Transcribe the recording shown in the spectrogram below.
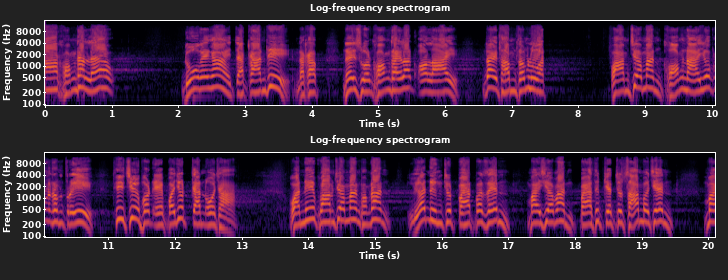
ลาของท่านแล้ว ดูง่ายๆจากการที่นะครับ ในส่วนของไทยรัฐออนไลน์ได้ทำสำรวจ ความเชื่อมั่นของนายกรัฐมนตรี ที่ชื่อพลเอกประยุทธ์จันโอชา วันนี้ความเชื่อมั่นของท่าน เหลือ 1.8เปอร์เซ็นต์ไม่เชื่อมั่น 87.3เปอร์เซ็นต์ไม่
